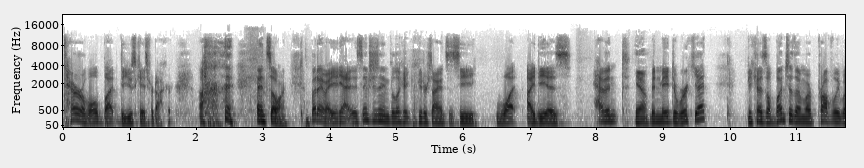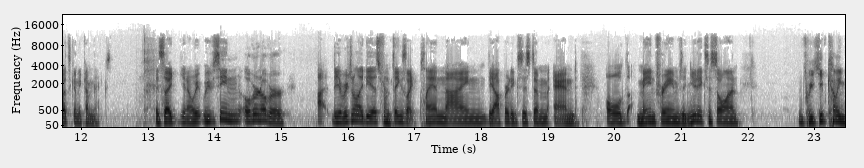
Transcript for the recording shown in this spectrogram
terrible, but the use case for Docker, uh, and so on. But anyway, yeah, it's interesting to look at computer science and see what ideas haven't Yeah. been made to work yet, because a bunch of them are probably what's going to come next. It's like you know we, we've seen over and over uh, the original ideas from things like Plan Nine, the operating system, and old mainframes and Unix and so on. We keep coming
